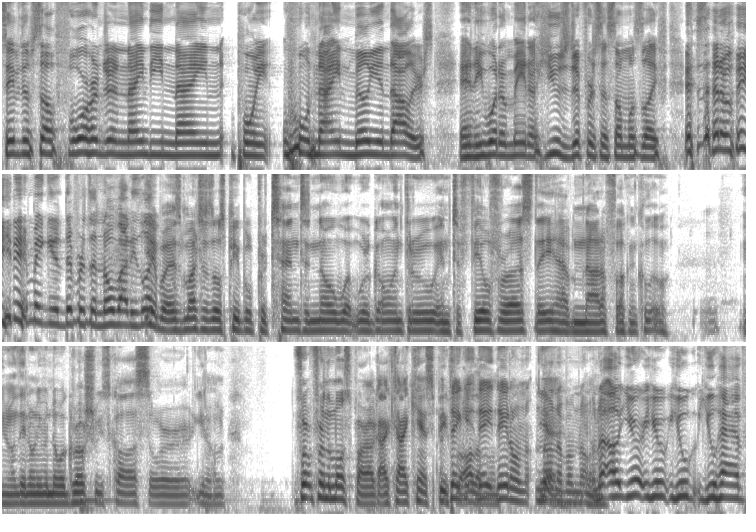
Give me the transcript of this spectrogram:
Saved himself four hundred ninety nine point nine million dollars, and he would have made a huge difference in someone's life. Instead of he didn't make a difference in nobody's life. Yeah, but as much as those people pretend to know what we're going through and to feel for us, they have not a fucking clue. You know, they don't even know what groceries cost, or you know, for for the most part, I, I can't speak They, for all they, of them. they don't. None Yeah, of them know. you No, uh, you you you you have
